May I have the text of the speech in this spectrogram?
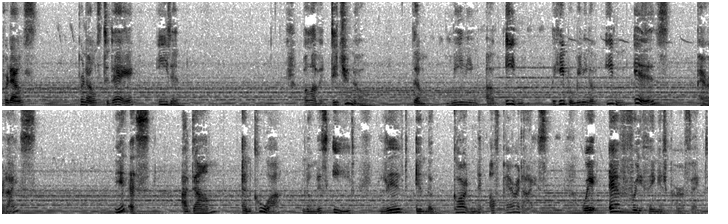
pronounced, pronounced today Eden. Beloved, did you know the meaning of Eden the Hebrew meaning of Eden is paradise. Yes, Adam and Kua, known as Eve, lived in the Garden of Paradise, where everything is perfect.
